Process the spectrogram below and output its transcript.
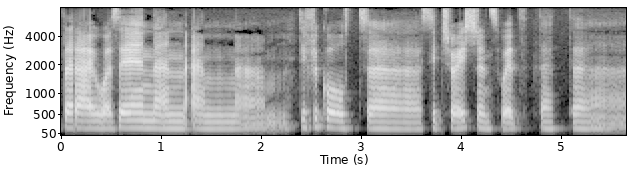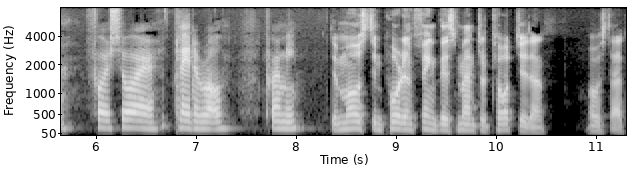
that I was in and and um, difficult uh, situations with that uh, for sure played a role for me. The most important thing this mentor taught you then, what was that?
